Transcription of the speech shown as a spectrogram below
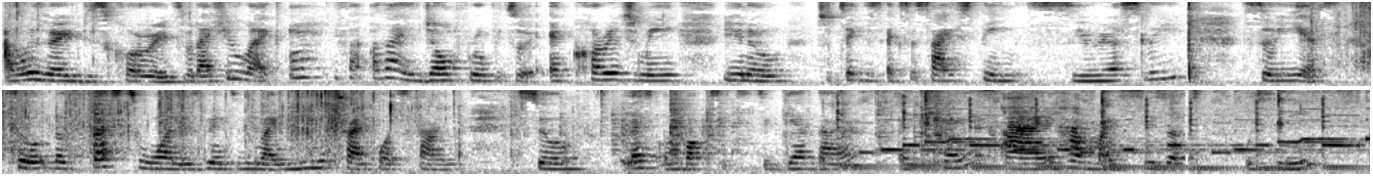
I'm always very discouraged, but I feel like mm, if I order a jump rope, it will encourage me, you know, to take this exercise thing seriously. So yes, so the first one is going to be my new tripod stand. So let's unbox it together. Okay, I have my scissors with me.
